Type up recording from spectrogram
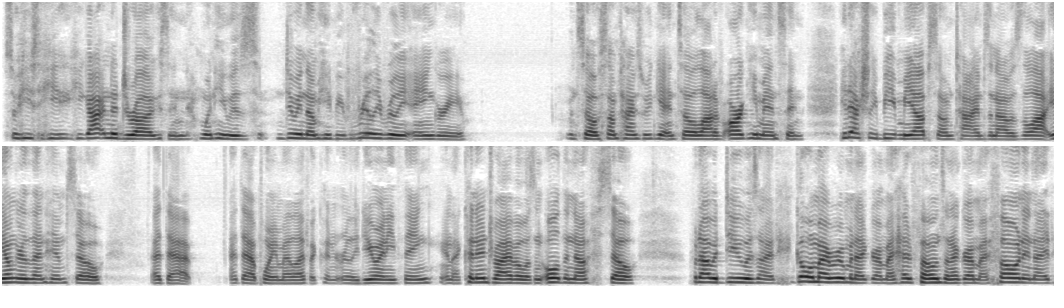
so he's, he he got into drugs. And when he was doing them, he'd be really really angry. And so sometimes we'd get into a lot of arguments, and he'd actually beat me up sometimes. And I was a lot younger than him, so at that at that point in my life, I couldn't really do anything, and I couldn't drive. I wasn't old enough, so what I would do is I'd go in my room and I'd grab my headphones and I'd grab my phone and I'd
